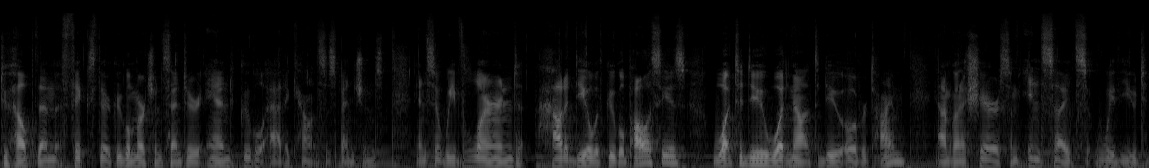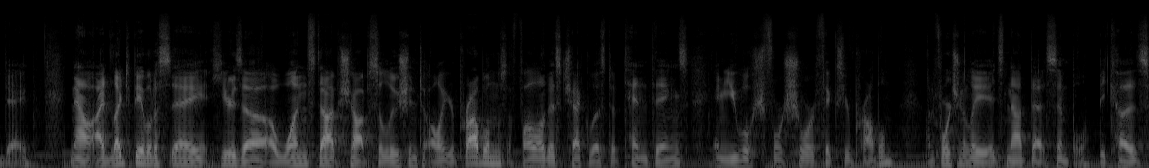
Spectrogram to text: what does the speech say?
to help them fix their Google Merchant Center and Google Ad account suspensions. And so we've learned how to deal with Google policies, what to do, what not to do over time. And I'm going to share some insights with you today. Now, I'd like to be able to say here's a, a one stop shop solution to all your problems. Follow this checklist of 10 things, and you will for sure fix your problem. Unfortunately, it's not that simple because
